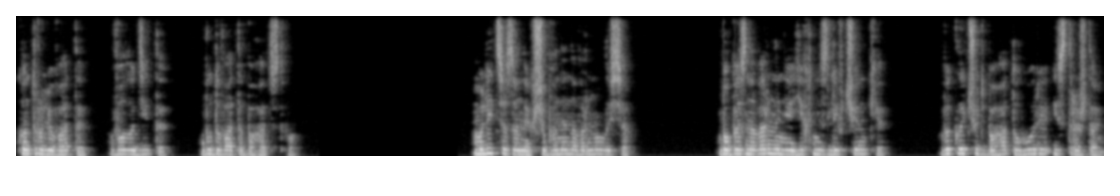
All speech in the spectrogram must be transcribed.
контролювати, володіти, будувати багатство. Моліться за них, щоб вони навернулися, бо без навернення їхні злі вчинки викличуть багато горя і страждань.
